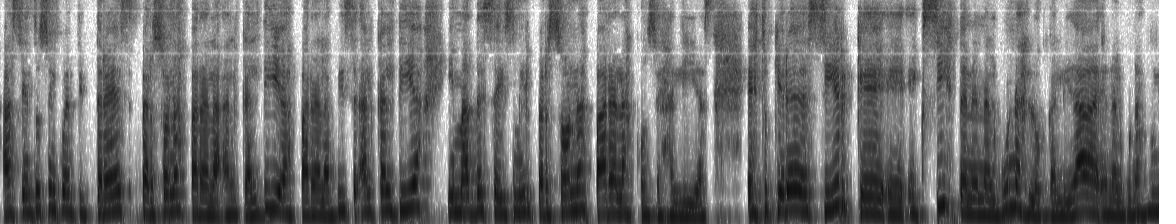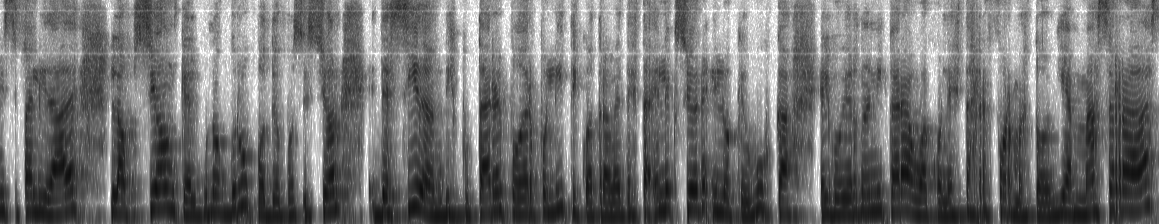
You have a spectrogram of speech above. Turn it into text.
a 153 personas para las alcaldías, para las vicealcaldías y más de 6 mil personas para las concejalías. Esto quiere decir que eh, existen en algunas localidades, en algunas municipalidades, la opción que algunos grupos de oposición decidan disputar el poder político a través de estas elecciones y lo que busca el gobierno de Nicaragua con estas reformas todavía más cerradas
